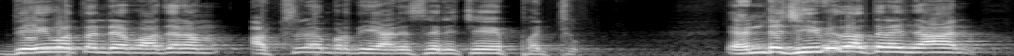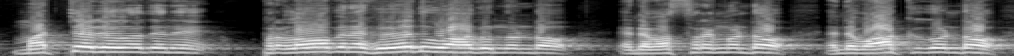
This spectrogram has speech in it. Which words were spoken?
ദൈവത്തിന്റെ വചനം അക്ഷരം പ്രതി അനുസരിച്ചേ പറ്റൂ. എന്റെ ജീവിതത്തിൽ ഞാൻ മറ്റൊരുവതിന് പ്രലോഭന ഹേതുവാകുന്നുണ്ടോ? എന്റെ വസ്ത്രം കൊണ്ടോ? എന്റെ വാക്കുകൊണ്ടോ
